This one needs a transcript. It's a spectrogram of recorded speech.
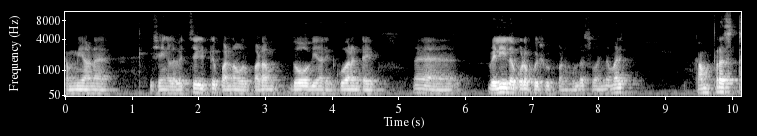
கம்மியான விஷயங்களை வச்சுக்கிட்டு பண்ண ஒரு படம் தோ வி ஆர் இன் குவாரண்டைன் வெளியில் கூட போய் ஷூட் பண்ண முடியல. ஸோ இந்த மாதிரி கம்ப்ரஸ்ட்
